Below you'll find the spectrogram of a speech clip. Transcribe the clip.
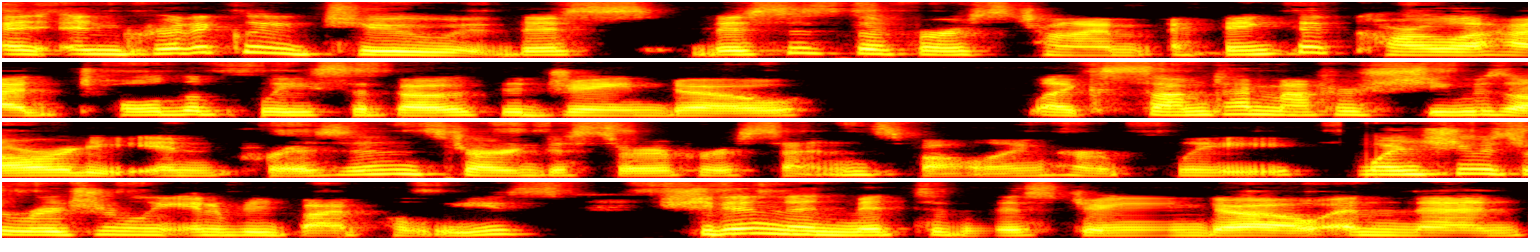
And, and, critically too, this this is the first time I think that Karla had told the police about the Jane Doe like sometime after she was already in prison, starting to serve her sentence following her plea. When she was originally interviewed by police, she didn't admit to this Jane Doe. And then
